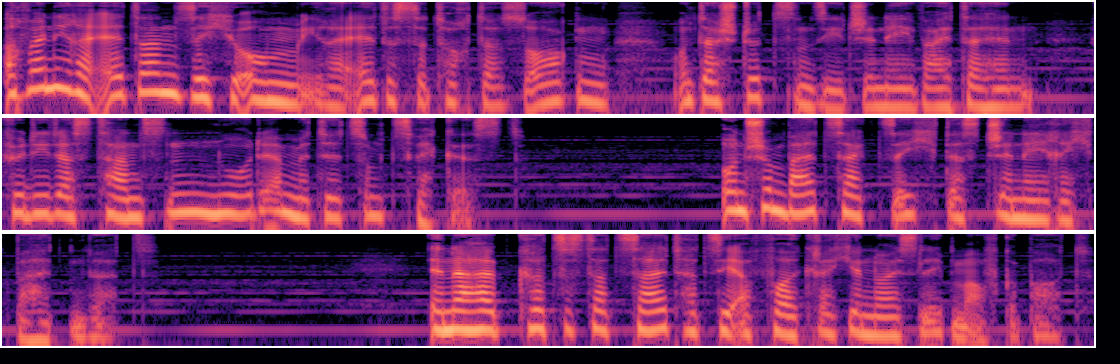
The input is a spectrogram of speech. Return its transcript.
Auch wenn ihre Eltern sich um ihre älteste Tochter sorgen, unterstützen sie Janae weiterhin, für die das Tanzen nur der Mittel zum Zweck ist. Und schon bald zeigt sich, dass Janae recht behalten wird. Innerhalb kürzester Zeit hat sie erfolgreich ihr neues Leben aufgebaut.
